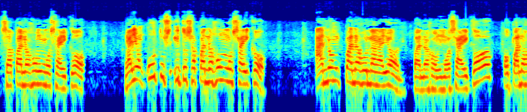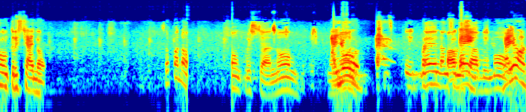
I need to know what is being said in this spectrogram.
sa panahong mosaiko. Ngayong utos ito sa panahong mosaiko, anong panahon na ngayon? Panahong mosaiko o panahong kristyano? Sa panahon ng Kristiyano. Ayun. Ngayon ang Okay. sinasabi mo. Ngayon,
